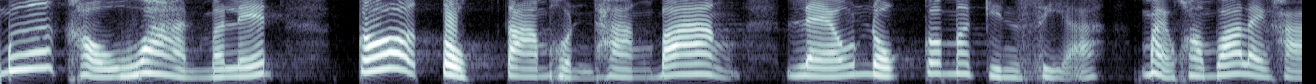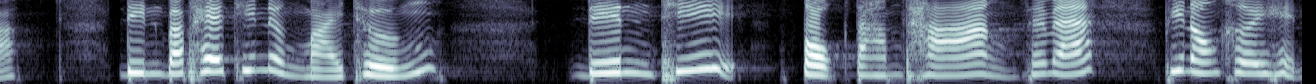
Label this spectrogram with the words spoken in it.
เมื่อเขาหว่านเมล็ด ก็ตกตามหนทางบ้าง แล้วนกก็มากินเสีย หมายความว่าอะไรคะ ดินประเภทที่หนึ่งหมายถึง ดินที่ตกตามทางใช่ไหมพี่น้องเคยเห็น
